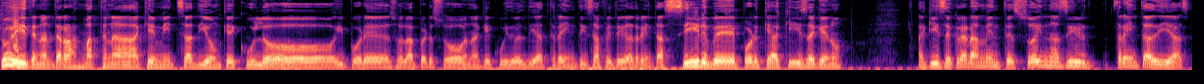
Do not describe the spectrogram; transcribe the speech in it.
Tú dijiste en ante Rasmatna que mitzadion que culó y por eso la persona que cuidó el día 30 y se afectó el día 30 sirve. ¿Por qué aquí dice que no? Aquí dice claramente, soy Nazir 30 días,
